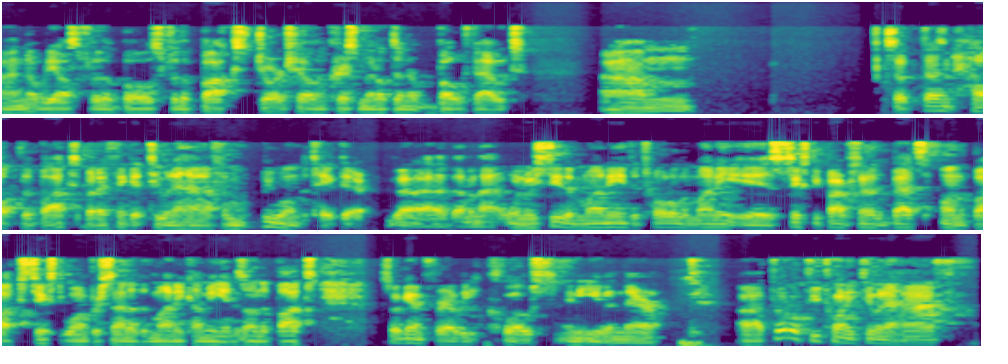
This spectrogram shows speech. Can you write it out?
Uh, nobody else for the Bulls. For the Bucks, George Hill and Khris Middleton are both out. Um, so it doesn't help the Bucks, but I think at two and a half, I'm be willing to take there uh, on that. When we see the money, the total of the money is 65% of the bets on the Bucks, 61% of the money coming in is on the Bucks. So again, fairly close and even there. Uh, total 222 and a half.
